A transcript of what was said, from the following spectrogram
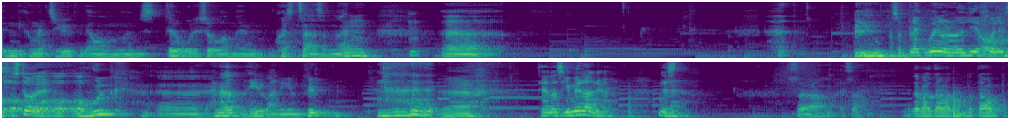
inden de kom ind til hytten, der hvor man stille og roligt så, at man koncentrerede sig om noget andet. Mm. Uh, Og så Black Widow nåede lige at få lidt historie. Og, og, og Hulk, uh, han havde den hele vejen igennem filmen. uh, Det er der skal midteren jo. Næsten. Så, altså, der var, der var, der var,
